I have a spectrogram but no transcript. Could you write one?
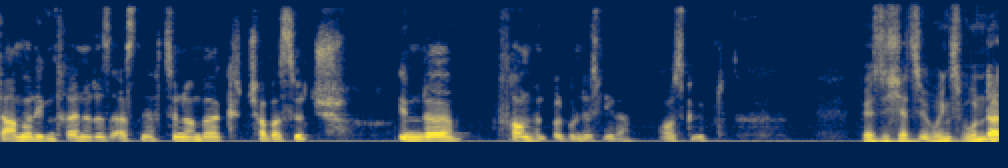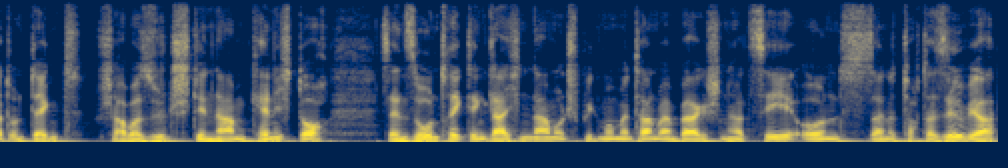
damaligen Trainer des ersten FC Nürnberg, Cabasic, in der Frauenhandball-Bundesliga ausgeübt. Wer sich jetzt übrigens wundert und denkt, Schabasic, den Namen kenne ich doch. Sein Sohn trägt den gleichen Namen und spielt momentan beim Bergischen HC und seine Tochter Silvia,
